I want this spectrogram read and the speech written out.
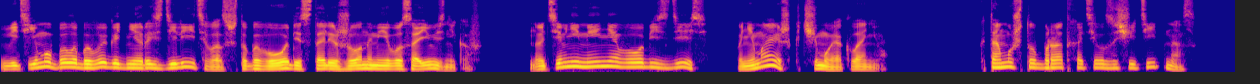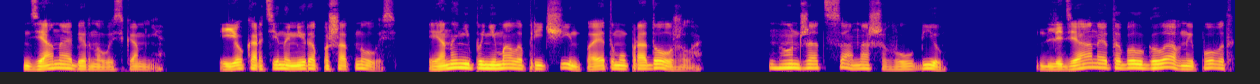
Ведь ему было бы выгоднее разделить вас, чтобы вы обе стали женами его союзников. Но тем не менее вы обе здесь. Понимаешь, к чему я клоню? К тому, что брат хотел защитить нас. Диана обернулась ко мне. Ее картина мира пошатнулась, и она не понимала причин, поэтому продолжила. Но он же отца нашего убил. Для Дианы это был главный повод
